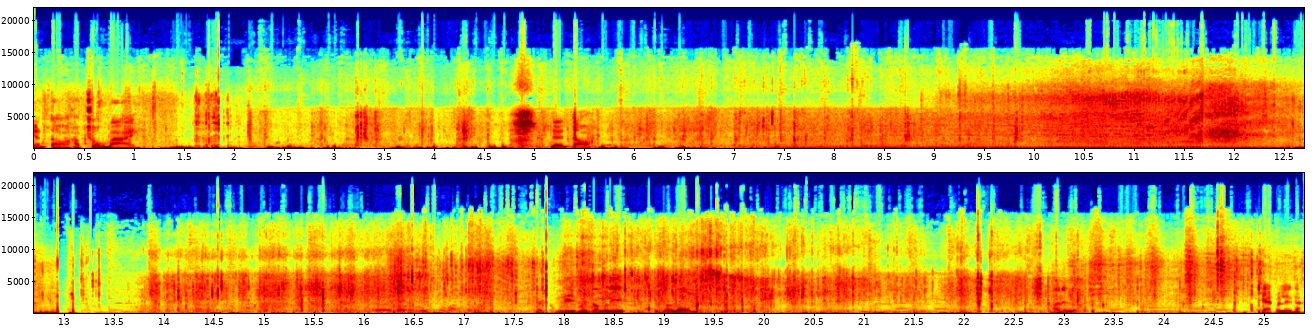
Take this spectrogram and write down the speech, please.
กันต่อครับช่วงบ่าย เดินต่อไม่ต้องรีบ ไม่ต้องรีบเดี๋ยวล้มอันนี้เลยแจกไปเลยนะ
